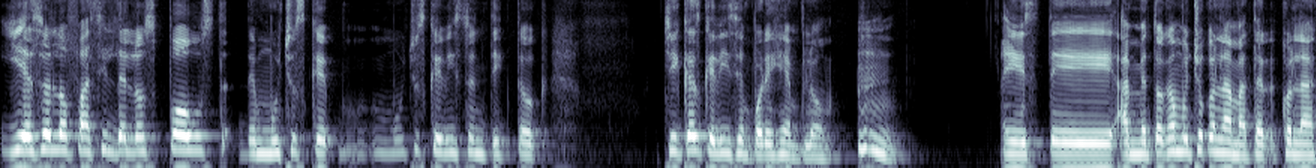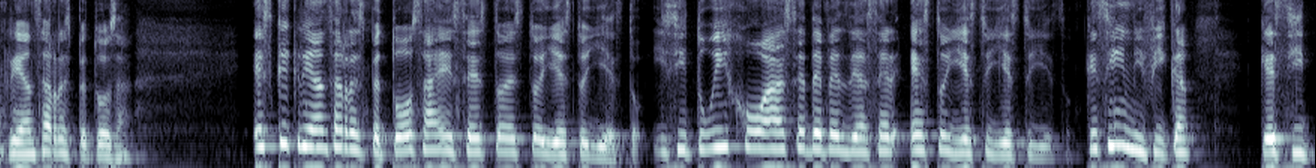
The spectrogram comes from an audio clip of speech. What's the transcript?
Y eso es lo fácil de los posts de muchos que, muchos que he visto en TikTok. chicas que dicen, por ejemplo, este, me toca mucho con la, con la crianza respetuosa. Es que crianza respetuosa es esto, esto y esto y esto. Y si tu hijo hace, debes de hacer esto y esto y esto y esto. ¿Qué significa? Que si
